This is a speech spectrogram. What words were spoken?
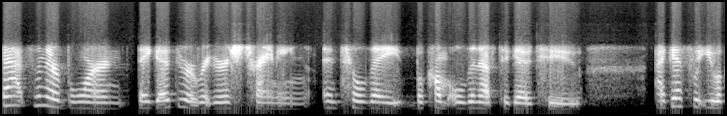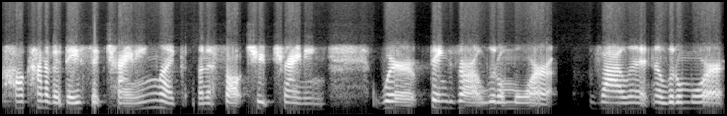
vats when they're born, they go through a rigorous training until they become old enough to go to I guess what you would call kind of a basic training, like an assault troop training, where things are a little more violent and a little more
